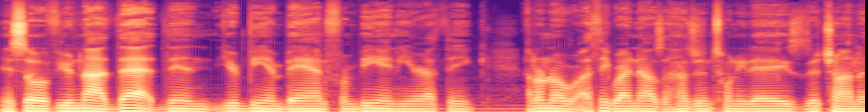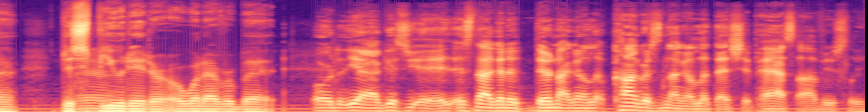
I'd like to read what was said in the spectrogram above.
and so if you're not that, then you're being banned from being here. I think I don't know. I think right now it's 120 days. They're trying to dispute it or, or whatever, but or yeah, I guess you, it's not gonna. They're not gonna let Congress is not gonna let that shit pass. Obviously,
